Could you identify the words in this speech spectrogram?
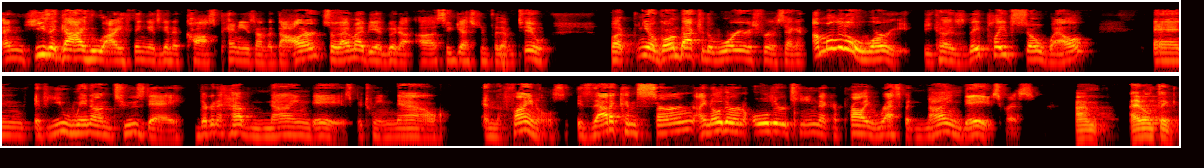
and he's a guy who I think is going to cost pennies on the dollar. So that might be a good uh, suggestion for them too. But you know, going back to the Warriors for a second, I'm a little worried because they played so well. And if you win on Tuesday, they're going to have nine days between now and the finals. Is that a concern? I know they're an older team that could probably rest, but nine days, Chris. I'm. I don't think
